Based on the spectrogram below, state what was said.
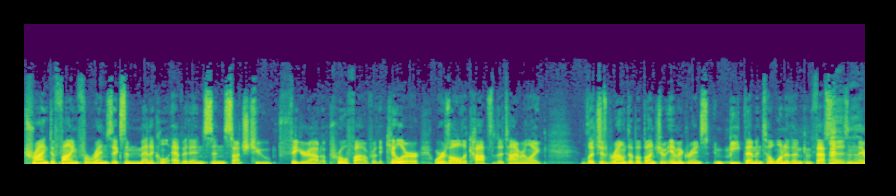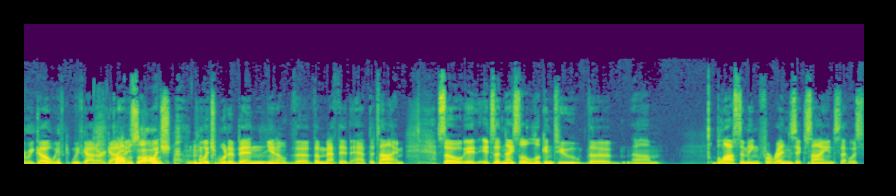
trying to find forensics and medical evidence and such to figure out a profile for the killer, whereas all the cops at the time are like, let's just round up a bunch of immigrants and beat them until one of them confesses, and there we go. We've we've got our guy. Problem solved. Which which would have been you know the the method at the time. So it, it's a nice little look into the. Um, blossoming forensic science that was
